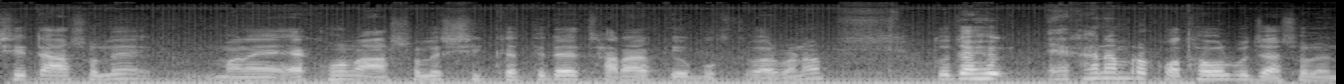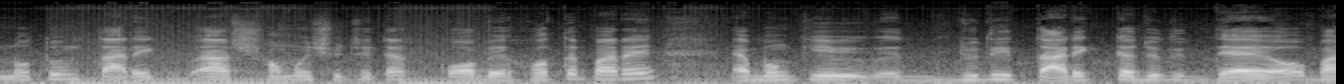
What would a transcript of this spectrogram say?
সেটা আসলে মানে এখন আসলে শিক্ষার্থীরা ছাড়া আর কেউ বুঝতে পারবে না। তো যাই হোক, এখানে আমরা কথা বলব যে আসলে নতুন তারিখ বা সময়সূচিটা কবে হতে পারে এবং কি যদি তারিখটা যদি দেয়ও বা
